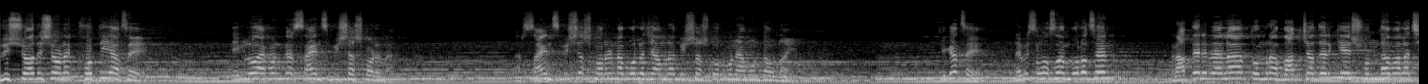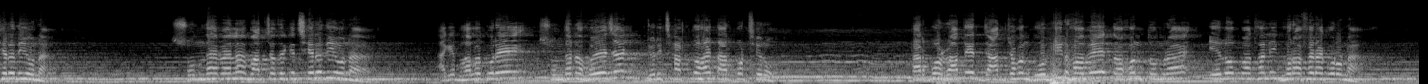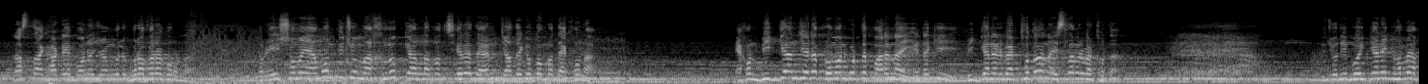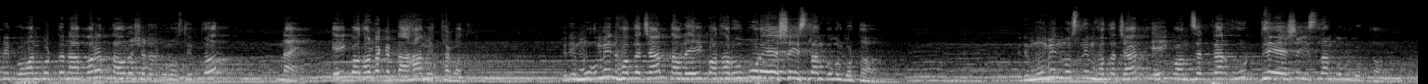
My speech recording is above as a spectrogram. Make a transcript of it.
দৃশ্য অদৃশ্যের অনেক ক্ষতি আছে। এগুলো এখনকার সায়েন্স বিশ্বাস করে না। আর সায়েন্স বিশ্বাস করে না বলে যে আমরা বিশ্বাস করব না এমনটাও নয় ঠিক আছে? নবী সাল্লাম বলেছেন, রাতের বেলা তোমরা বাচ্চাদেরকে সন্ধ্যাবেলা ছেড়ে দিও না। সন্ধ্যাবেলা বাচ্চাদেরকে ছেড়ে দিও না। আগে ভালো করে সন্ধ্যাটা হয়ে যাক, যদি ছাড়তে হয় তারপর ছেড়ো। তারপর রাতের রাত যখন গভীর হবে, তখন তোমরা এলো পাথালি ঘোরাফেরা করো না। রাস্তাঘাটে, বনে, জঙ্গলে ঘোরাফেরা করো না। কারণ এই সময় এমন কিছু মাখলুককে আল্লাপাক ছেড়ে দেন যাদেরকে তোমরা দেখো না। এখন বিজ্ঞান যেটা প্রমাণ করতে পারে নাই, এটা কি বিজ্ঞানের ব্যর্থতা না ইসলামের ব্যর্থতা? যদি বৈজ্ঞানিকভাবে আপনি প্রমাণ করতে না পারেন, তাহলে সেটার কোনো অস্তিত্ব নাই। এই কথাটাকে ডাহা মিথ্যা কথা। যদি মুমিন হতে চান, তাহলে এই কথার উপরে এসে ইসলাম কবুল করতে হবে। যদি মুমিন মুসলিম হতে চান, এই কনসেপ্টটার ঊর্ধ্বে এসে ইসলাম কবুল করতে হবে।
